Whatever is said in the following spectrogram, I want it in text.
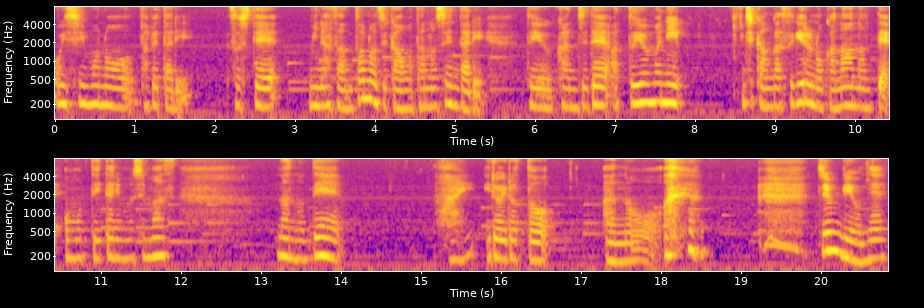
美味しいものを食べたりそして皆さんとの時間を楽しんだりっていう感じであっという間に時間が過ぎるのかななんて思っていたりもしますなのではいいろいろとあの 準備をね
